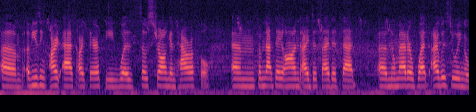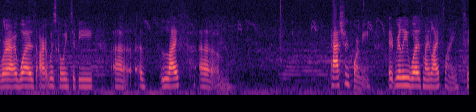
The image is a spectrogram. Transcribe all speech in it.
um, of using art as art therapy was so strong and powerful. And from that day on, I decided that uh, no matter what I was doing or where I was, art was going to be uh, a life um, passion for me. It really was my lifeline to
